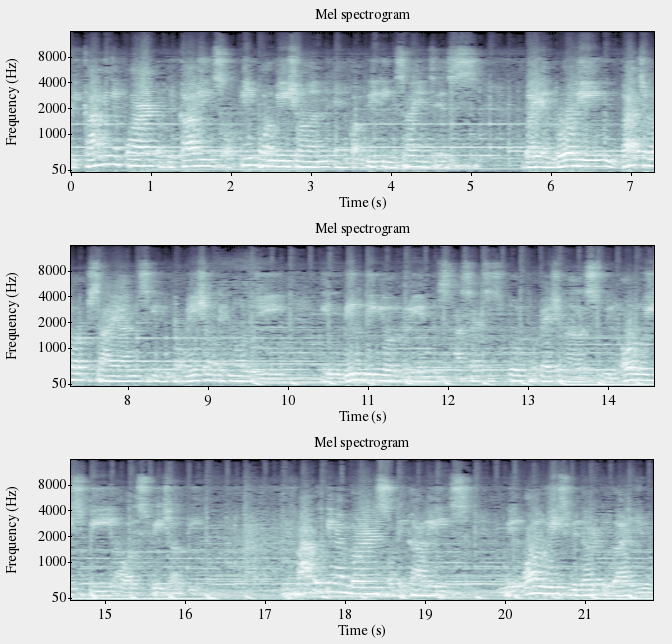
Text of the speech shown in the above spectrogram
becoming a part of the College of Information and Computing Sciences by enrolling Bachelor of Science in Information Technology in building your dreams as successful professionals will always be our specialty. The faculty members of the college will always be there to guide you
